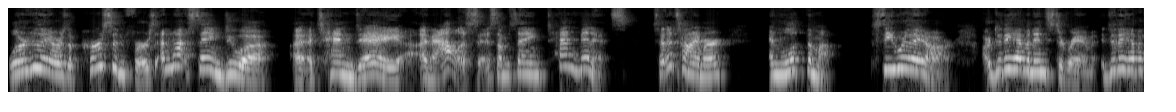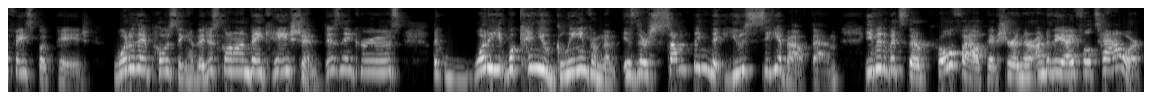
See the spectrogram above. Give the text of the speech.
Learn who they are as a person first. I'm not saying do a, a 10 day analysis. I'm saying 10 minutes. Set a timer and look them up. See where they are. Or do they have an Instagram? Do they have a Facebook page? What are they posting? Have they just gone on vacation? Disney cruise? Like what do you what can you glean from them? Is there something that you see about them? Even if it's their profile picture and they're under the Eiffel Tower.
